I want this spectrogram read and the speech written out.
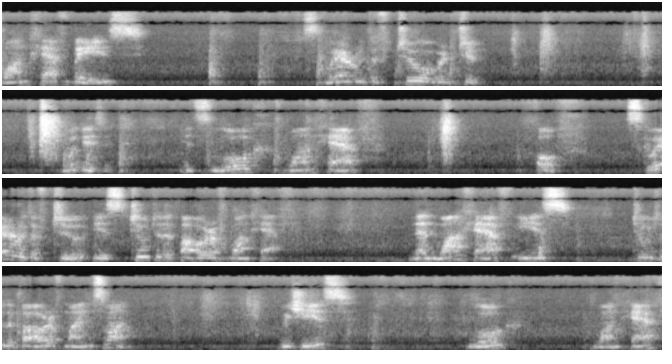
1 half base square root of 2 over 2. What is it? It's log 1 half of square root of 2 is 2 to the power of 1 half. Then 1 half is 2 to the power of minus 1, which is log 1 half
